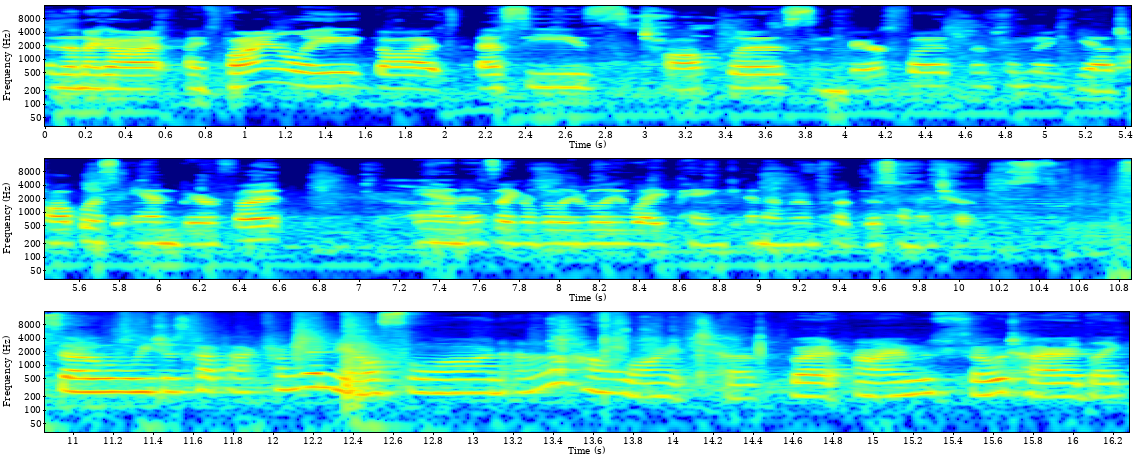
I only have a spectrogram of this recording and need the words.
And then I got, I finally got Essie's Topless and Barefoot or something. Yeah, Topless and Barefoot. And it's like a really, really light pink. And I'm to put this on my toes. So we just got back from the nail salon. I don't know how long it took, but I'm so tired. Like,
